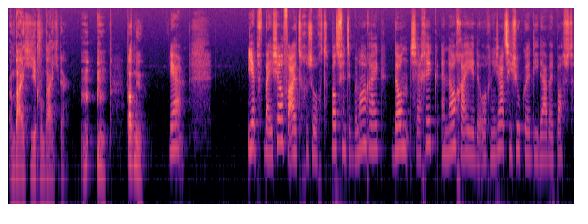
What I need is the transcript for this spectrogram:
een baantje hier of een baantje daar. Wat nu? ja. Je hebt bij jezelf uitgezocht, wat vind ik belangrijk? Dan zeg ik, en dan ga je de organisatie zoeken die daarbij past.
